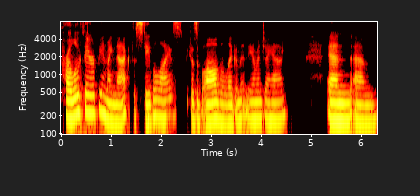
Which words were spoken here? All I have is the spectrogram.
prolotherapy in my neck to stabilize because of all the ligament damage I had. And um,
